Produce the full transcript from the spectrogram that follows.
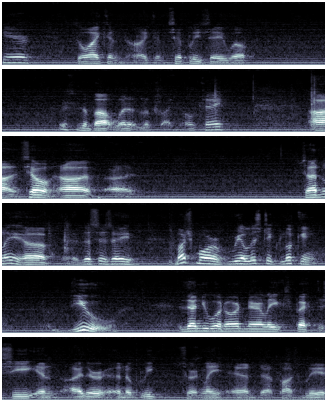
here. So I can, I can simply say, well, this is about what it looks like, okay? Uh, so suddenly, uh, this is a much more realistic looking view than you would ordinarily expect to see in either an oblique, certainly, and uh, possibly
